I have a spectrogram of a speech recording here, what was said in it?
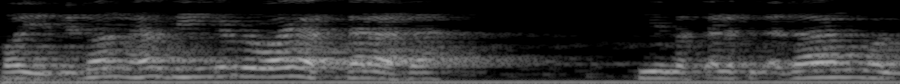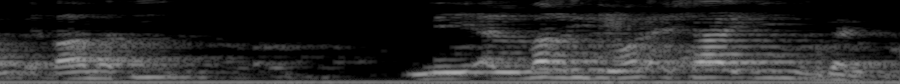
طيب إذا هذه الروايات ثلاثة في مسألة الأذان والإقامة للمغرب والعشاء في مزدلفة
